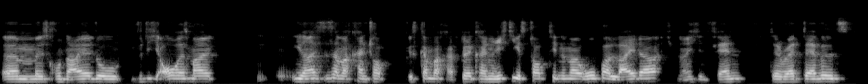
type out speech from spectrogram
ähm, mit Ronaldo würde ich auch erstmal. United ist einfach kein Top, ist einfach aktuell kein richtiges Top-Team in Europa, leider. Ich bin eigentlich ein Fan der Red Devils.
